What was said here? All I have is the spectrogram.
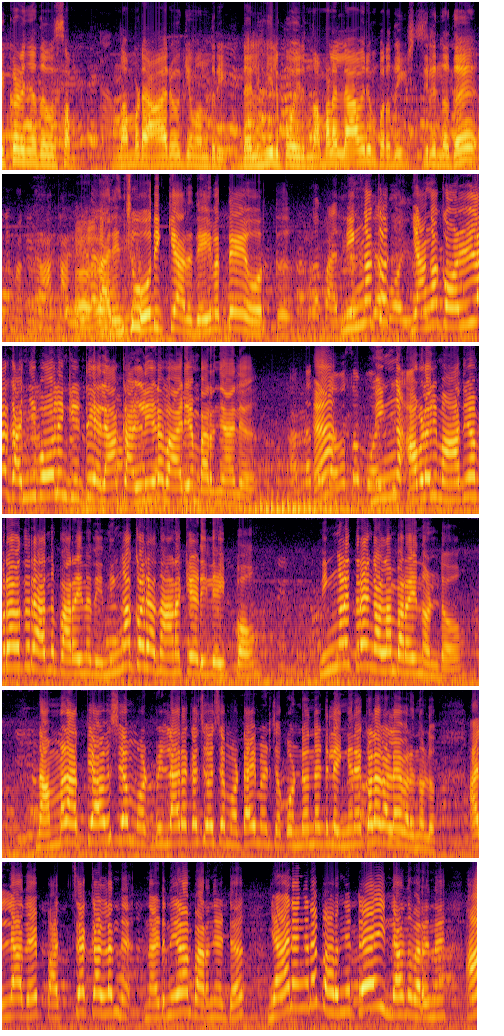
ഇക്കഴിഞ്ഞ ദിവസം നമ്മുടെ ആരോഗ്യമന്ത്രി ഡൽഹിയിൽ പോയിരുന്നു. നമ്മളെല്ലാവരും പ്രതീക്ഷിച്ചിരുന്നത് കാര്യം ചോദിക്കാതെ ദൈവത്തെ ഓർത്ത്. നിങ്ങൾക്ക് ഞങ്ങൾക്ക് ഉള്ള കഞ്ഞി പോലും കിട്ടിയല്ല ആ കള്ളിയുടെ ഭാര്യം പറഞ്ഞാൽ? നിങ്ങ അവളൊരു മാധ്യമപ്രവർത്തകരാന്ന് പറയുന്നത് നിങ്ങൾക്കൊരു നാണക്കേടില്ലേ ഇപ്പോ? നിങ്ങൾ ഇത്രയും കള്ളം പറയുന്നുണ്ടോ? നമ്മൾ അത്യാവശ്യം പിള്ളേരൊക്കെ ചോദിച്ചാൽ മുട്ടായി മേടിച്ചോ? കൊണ്ടുവന്നിട്ടില്ല. ഇങ്ങനെയൊക്കെയുള്ള കള്ളേ പറയുന്നുള്ളൂ. അല്ലാതെ പച്ചക്കള്ളം നടുനീളം പറഞ്ഞിട്ട് ഞാൻ അങ്ങനെ പറഞ്ഞിട്ടേ ഇല്ല എന്ന് പറയുന്നത് ആ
